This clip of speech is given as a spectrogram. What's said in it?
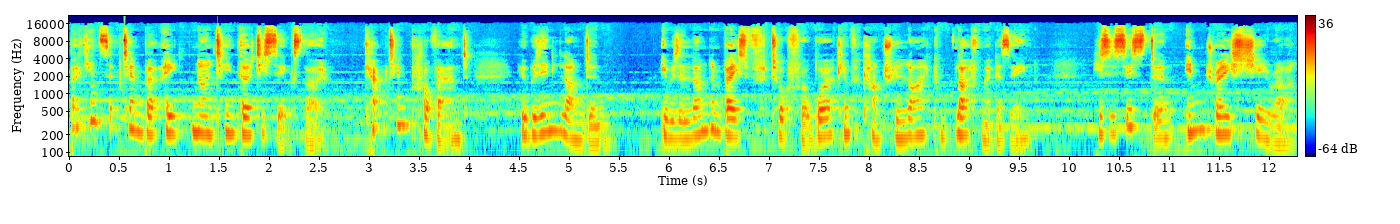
Back in September 8, 1936, though, Captain Provand, who was in London, he was a London based photographer working for Country Life magazine, his assistant, Indre Shira.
